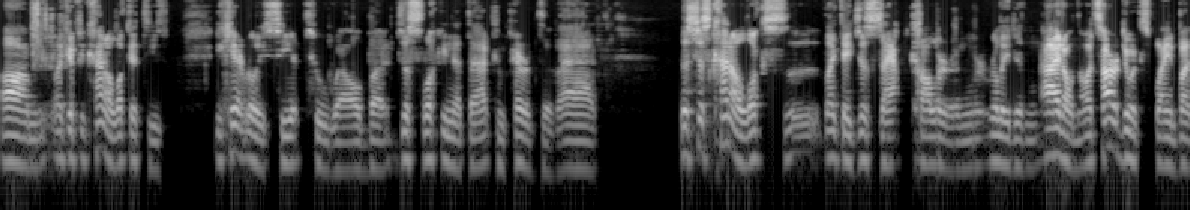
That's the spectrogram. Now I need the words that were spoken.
Um, like if you kind of look at these, you can't really see it too well, but just looking at that compared to that, this just kind of looks uh, like they just zapped color and it really didn't. I don't know. It's hard to explain, but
